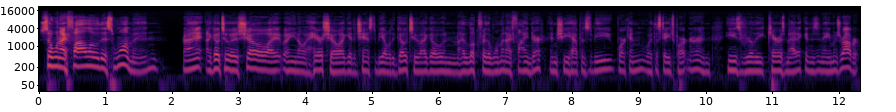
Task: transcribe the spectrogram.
So when I follow this woman, right? I go to a show, I uh, you know a hair show. I get a chance to be able to go to. I go and I look for the woman. I find her, and she happens to be working with a stage partner, and he's really charismatic, and his name is Robert.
